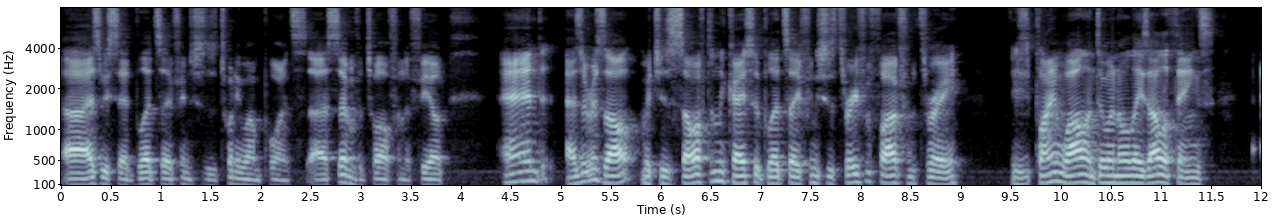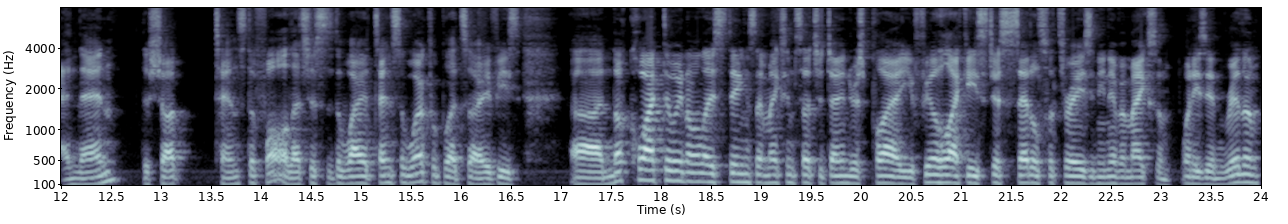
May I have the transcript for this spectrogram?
uh, as we said, Bledsoe finishes with 21 points, uh, 7 for 12 from the field. And as a result, which is so often the case with Bledsoe, finishes three for five from three. He's playing well and doing all these other things, and then the shot tends to fall. That's just the way it tends to work for Bledsoe. If he's uh, not quite doing all those things that makes him such a dangerous player, you feel like he's just settles for threes and he never makes them. When he's in rhythm,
